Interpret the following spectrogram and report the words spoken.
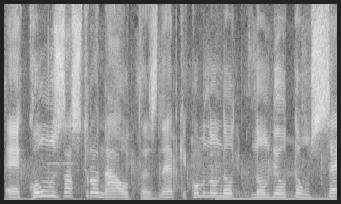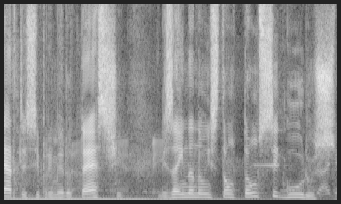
é, com os astronautas, né? Porque como não deu, não deu tão certo esse primeiro teste, eles ainda não estão tão seguros.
